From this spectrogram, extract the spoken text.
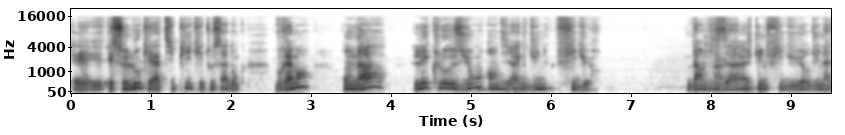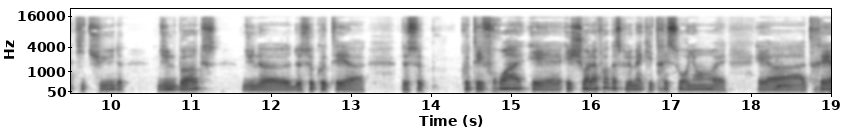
et, et, ce look est atypique et tout ça. Donc vraiment, on a l'éclosion en direct d'une figure d'un visage, d'une figure, d'une attitude, d'une boxe, d'une euh, de ce côté euh, de ce côté froid et, chaud à la fois parce que le mec est très souriant et, euh, mmh. très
